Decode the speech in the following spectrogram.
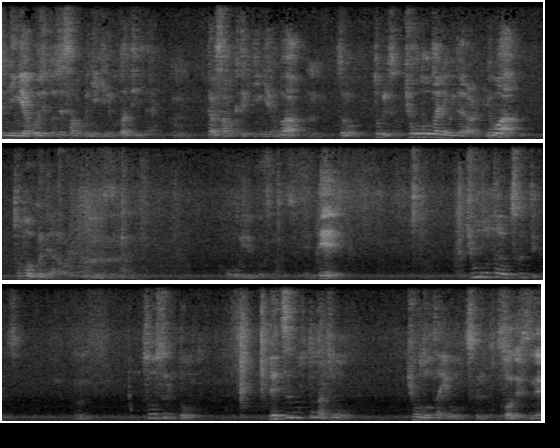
で人間は個人として砂漠に生きることはできない。うん。だから砂漠的人間はうん。その特にその共同体において現れる。要は徒党を組んで現れるこういうことなんですよね。で共同体を作っていくんですよ。そうすると別の人たちも共同体を作ると。そうですね。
